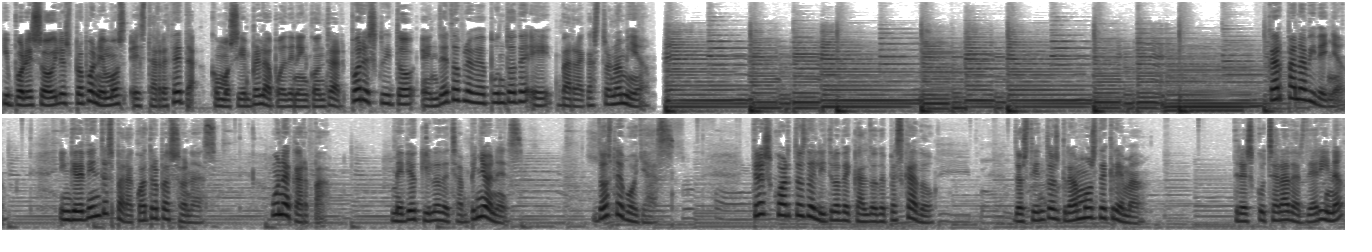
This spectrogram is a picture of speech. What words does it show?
y por eso hoy les proponemos esta receta. Como siempre la pueden encontrar por escrito en www.de barra gastronomía. Carpa navideña. Ingredientes para cuatro personas. Una carpa. Medio kilo de champiñones. Dos cebollas. Tres cuartos de litro de caldo de pescado. 200 gramos de crema, 3 cucharadas de harina,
